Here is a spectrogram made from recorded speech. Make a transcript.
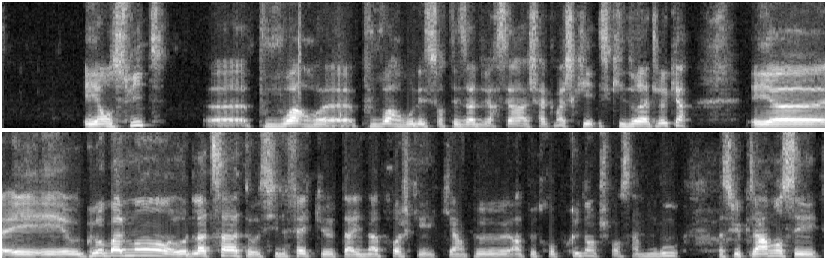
Et ensuite, euh, pouvoir, euh, pouvoir rouler sur tes adversaires à chaque match, ce qui devrait être le cas. Et, euh, globalement, au-delà de ça, tu as aussi le fait que tu as une approche qui est, un, peu, un peu trop prudente, je pense, à mon goût, parce que clairement, c'est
